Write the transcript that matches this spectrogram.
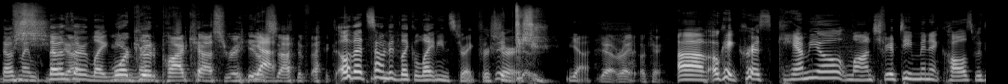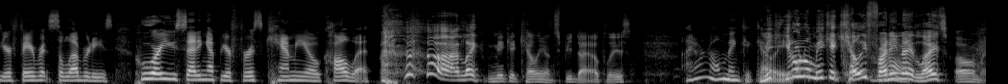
That was my that was Yeah. our lightning. More like- good podcast radio Yeah. sound effects. Oh, that sounded like a lightning strike for sure. Yeah. Yeah, right. Okay. Um, okay, Chris. Cameo launched 15 minute calls with your favorite celebrities. Who are you setting up your first cameo call with? I'd like Minka Kelly on speed dial, please. I don't know, Minka Minka- Kelly. you don't know Minka Kelly? Friday No. Night Lights? Oh my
